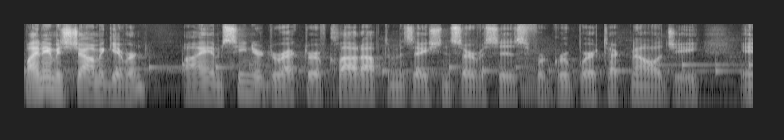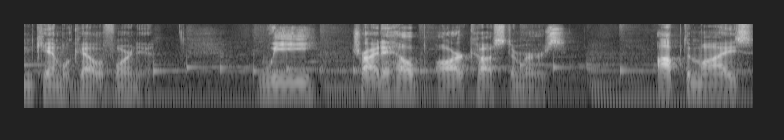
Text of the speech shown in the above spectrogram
My name is John McGivern. I am Senior Director of Cloud Optimization Services for Groupware Technology in Campbell, California. We try to help our customers optimize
